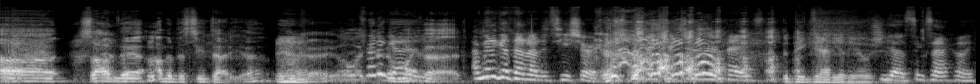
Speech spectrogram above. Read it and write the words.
Uh, so I'm there under the sea daddy, yeah? Okay. Oh, I Pretty good. Like I'm going to get that on a t shirt. the big daddy of the ocean. Yes, exactly.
